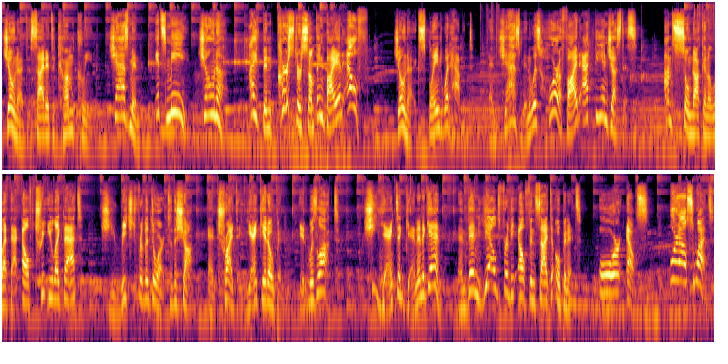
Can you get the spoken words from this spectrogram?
Jonah decided to come clean. Jasmine, it's me, Jonah. I've been cursed or something by an elf. Jonah explained what happened, and Jasmine was horrified at the injustice. I'm so not gonna let that elf treat you like that. She reached for the door to the shop and tried to yank it open. It was locked. She yanked again and again, and then yelled for the elf inside to open it. Or else. Or else what?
